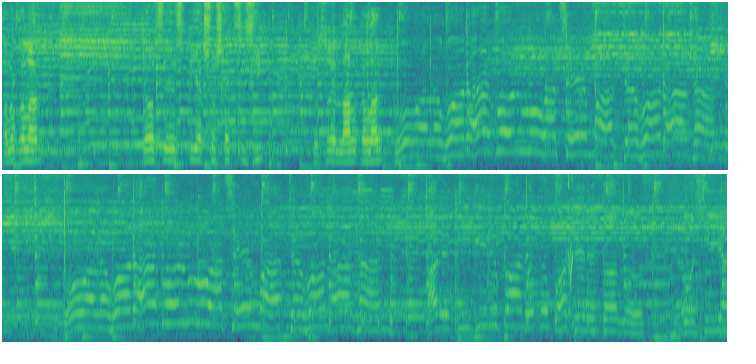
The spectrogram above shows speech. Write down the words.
কালো কালার। এটা হচ্ছে এসপি একশো ষাট সিসি হচ্ছে লাল কালার। বসিয়া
